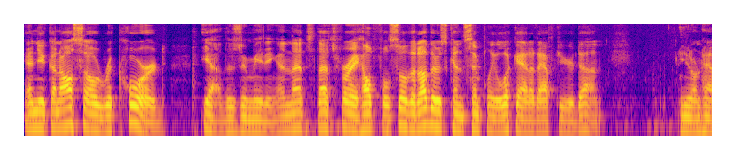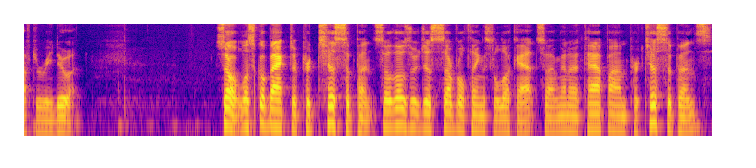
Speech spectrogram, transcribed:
And you can also record, yeah, the Zoom meeting. And that's, that's very helpful so that others can simply look at it after you're done. You don't have to redo it. So let's go back to participants. So those are just several things to look at. So I'm going to tap on participants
